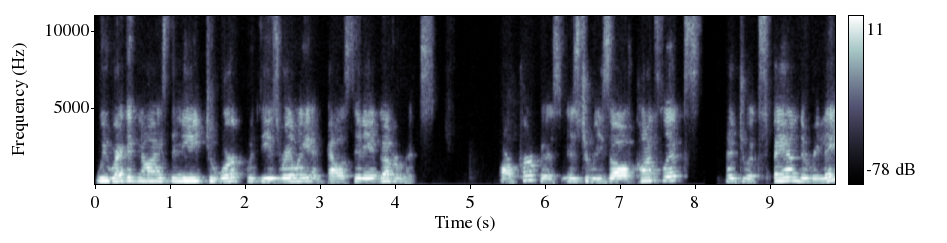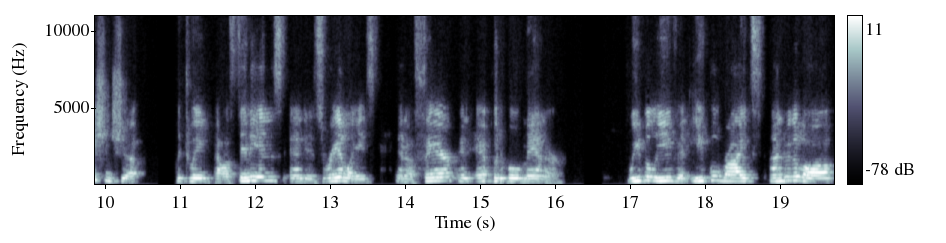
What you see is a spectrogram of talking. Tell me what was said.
We recognize the need to work with the Israeli and Palestinian governments. Our purpose is to resolve conflicts and to expand the relationship between Palestinians and Israelis in a fair and equitable manner. We believe in equal rights under the law,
